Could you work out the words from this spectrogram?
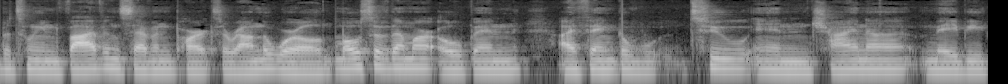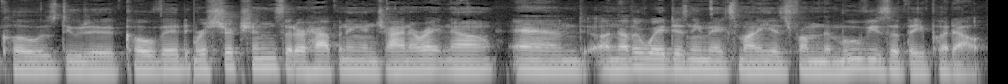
between five and seven parks around the world. Most of them are open. I think the two in China may be closed due to COVID restrictions that are happening in China right now. And another way Disney makes money is from the movies that they put out.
